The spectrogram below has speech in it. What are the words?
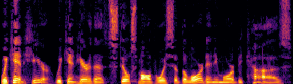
We can't hear. We can't hear the still small voice of the Lord anymore because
